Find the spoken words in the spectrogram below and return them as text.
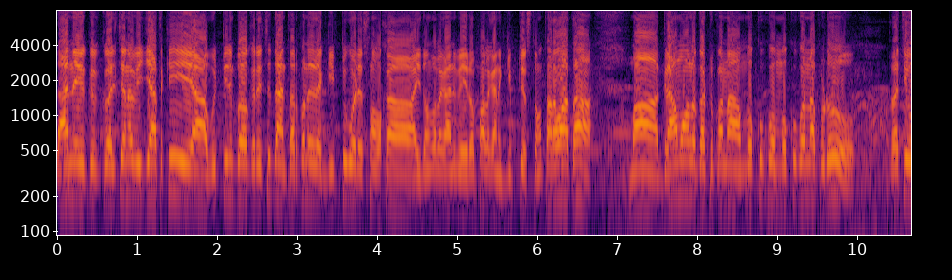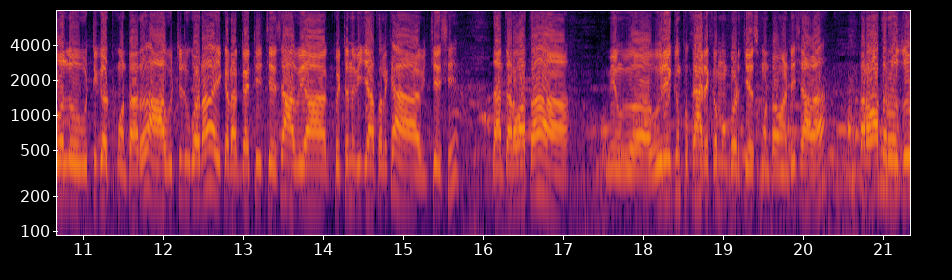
దాన్ని కొలిచిన విజేతకి ఆ ఉట్టిని బోకరించి దాని తరఫున గిఫ్ట్ కూడా ఇస్తాం. ఒక ఐదు వందలు కానీ వెయ్యి రూపాయలు కానీ గిఫ్ట్ ఇస్తాం. తర్వాత మా గ్రామంలో కట్టుకున్న మొక్కుకు మొక్కుకున్నప్పుడు ప్రతి వాళ్ళు ఉట్టి కట్టుకుంటారు. ఆ ఉట్టిని కూడా ఇక్కడ గట్టి ఇచ్చేసి అవి ఆ కొట్టిన విజేతలకి ఇచ్చేసి దాని తర్వాత మేము ఊరేగింపు కార్యక్రమం కూడా చేసుకుంటామండి చాలా. తర్వాత రోజు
